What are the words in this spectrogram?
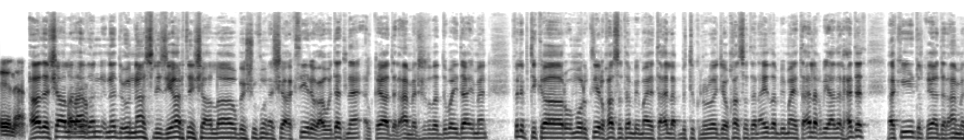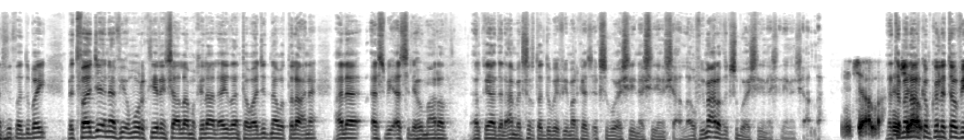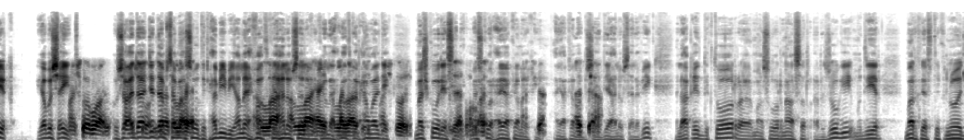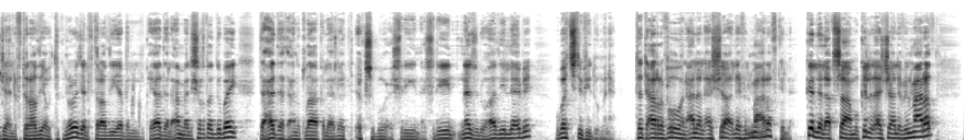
اي نعم. هذا إن شاء الله طبعاً. أيضا ندعو الناس لزيارته إن شاء الله وبيشوفون أشياء كثيرة وعودتنا القيادة العامة لشرطة دبي دائما في الابتكار وأمور كثير وخاصة بما يتعلق بالتكنولوجيا وخاصة أيضا بما يتعلق بهذا الحدث. أكيد القيادة العامة لشرطة دبي بتفاجئنا في أمور كثير إن شاء الله من خلال أيضا تواجدنا واطلاعنا على SPS اللي هو معرض القيادة العامة لشرطة دبي في مركز إكسبو 2020 إن شاء الله وفي معرض إكسبو 2020 إن شاء الله إن شاء الله إن نتمنى. لكم كل التوفيق يا أبو سعيد. وسعداء. جدا بسمع الله. صوتك حبيبي الله يحفظك الله- يا هلا الله وسهلا الله الله يحفظك فيك. والديك مشكور. يا سيدي الله مشكور. حياك الله يا أخي. حياك الله أبو. سعيد يا أهلا وسهلا فيك العقيد الدكتور منصور ناصر الرزوقي مدير مركز تكنولوجيا الافتراضية أو التكنولوجيا الافتراضية بالقيادة العامة لشرطة دبي تحدث عن إطلاق لعبة إكسبو 2020 نزلوا هذه اللعبة وبتستفيدوا منها تتعرفون على الأشياء اللي في المعرض كلها كل الأقسام وكل الأشياء اللي في المعرض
